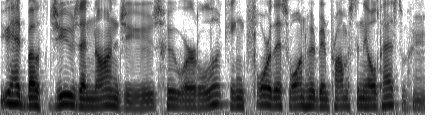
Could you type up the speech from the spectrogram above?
you had both Jews and non Jews who were looking for this one who had been promised in the Old Testament. Hmm.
